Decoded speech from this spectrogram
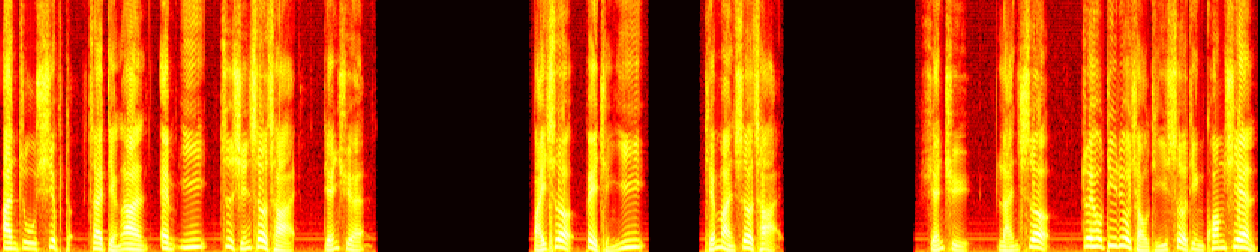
按住 Shift，再点按 M1 字形色彩，点选白色背景一，填满色彩，选取蓝色。最后第六小题设定框线，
